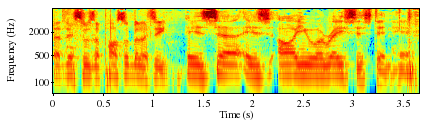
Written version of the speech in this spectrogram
that this was a possibility. Is uh, is Are you a racist in here?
